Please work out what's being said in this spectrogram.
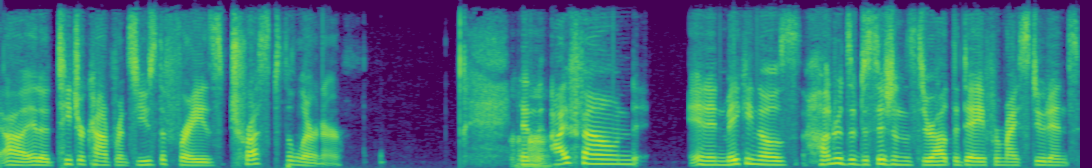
uh, at a teacher conference used the phrase, trust the learner. Uh-huh. And I found in making those hundreds of decisions throughout the day for my students,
